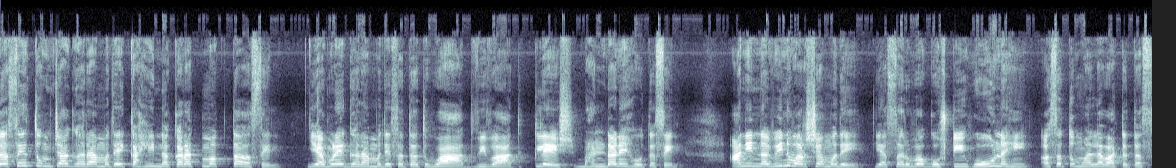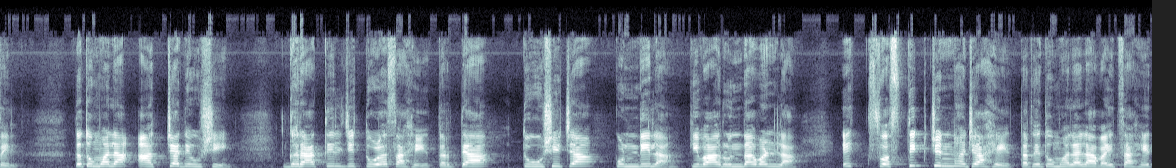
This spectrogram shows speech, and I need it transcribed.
तसेच तुमच्या घरामध्ये काही नकारात्मकता असेल यामुळे घरामध्ये सतत वाद विवाद क्लेश भांडणे होत असेल आणि नवीन वर्षामध्ये या सर्व गोष्टी होऊ नये असं तुम्हाला वाटत असेल तर तुम्हाला आजच्या दिवशी घरातील जी तुळस आहे तर त्या तुळशीच्या कुंडीला किंवा वृंदावनला एक स्वस्तिक चिन्ह जे आहे तर ते तुम्हाला लावायचं आहेत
